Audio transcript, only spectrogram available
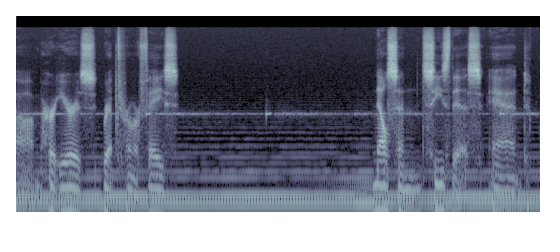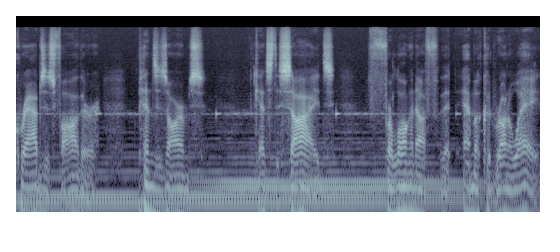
Um, her ear is ripped from her face. Nelson sees this and grabs his father, pins his arms against his sides for long enough that Emma could run away.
